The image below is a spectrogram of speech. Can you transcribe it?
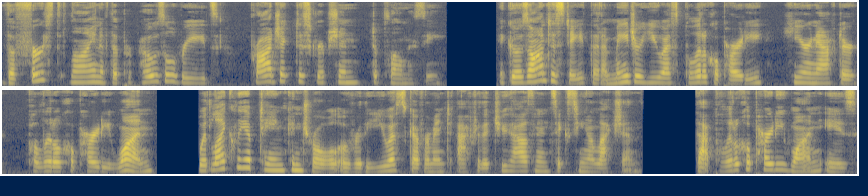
The first line of the proposal reads Project Description Diplomacy. It goes on to state that a major U.S. political party, hereinafter Political Party 1, would likely obtain control over the U.S. government after the 2016 elections. That Political Party 1 is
